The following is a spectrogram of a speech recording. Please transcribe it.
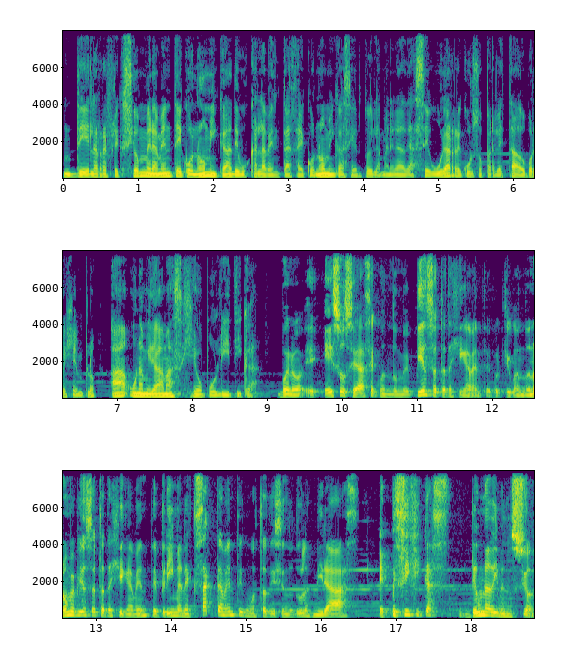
de la reflexión meramente económica, de buscar la ventaja económica, ¿cierto? Y la manera de asegurar recursos para el Estado, por ejemplo, a una mirada más geopolítica? Bueno, e, eso se hace cuando me pienso estratégicamente, porque cuando no me pienso estratégicamente priman exactamente, como estás diciendo tú, las miradas específicas de una dimensión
